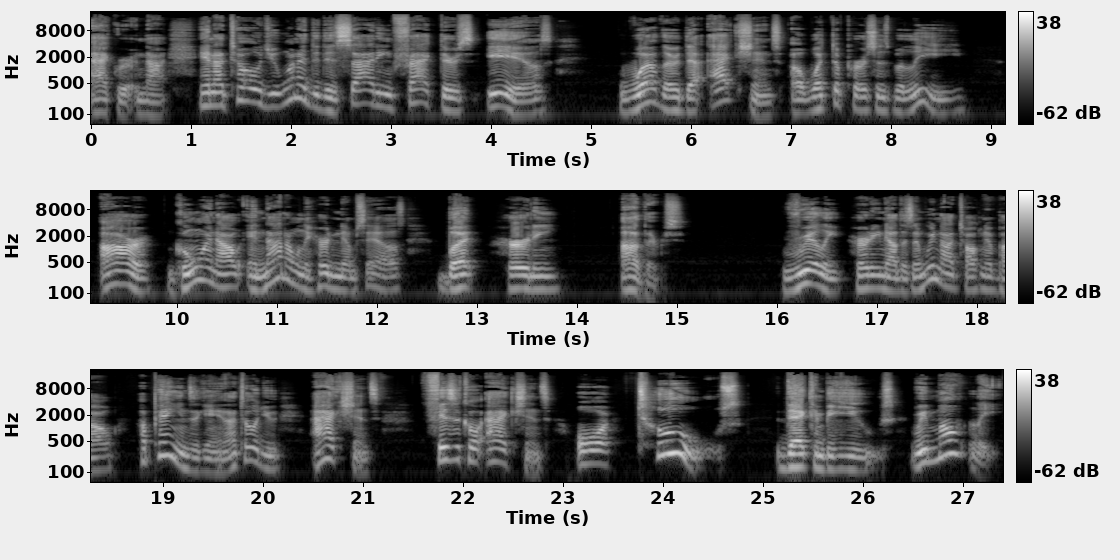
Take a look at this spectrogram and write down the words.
accurate or not. And I told you one of the deciding factors is whether the actions of what the persons believe are going out and not only hurting themselves, but hurting others really hurting others. And we're not talking about opinions again. I told you actions, physical actions, or tools that can be used remotely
